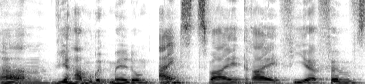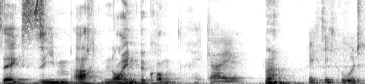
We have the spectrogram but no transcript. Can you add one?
Ähm, wir haben Rückmeldung 1, 2, 3, 4, 5, 6, 7, 8, 9 bekommen. Geil. Ne? Richtig gut.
